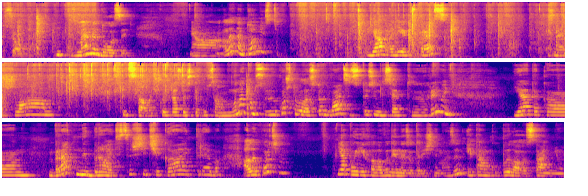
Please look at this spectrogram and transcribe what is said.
Все, з мене досить. А, але натомість я в Аліекспрес знайшла підставочку, якраз ось таку саму. Вона там коштувала 120-170 гривень. Я така брать не брать, це ще чекати треба. Але потім я поїхала в один езотеричний магазин і там купила останню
